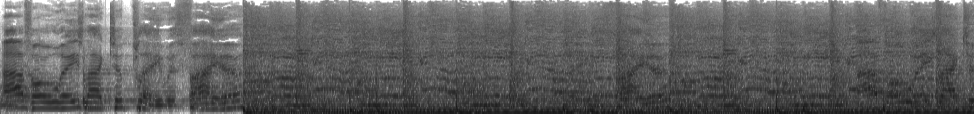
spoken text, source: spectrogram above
I've always liked to play with fire. Fire. I've always liked to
